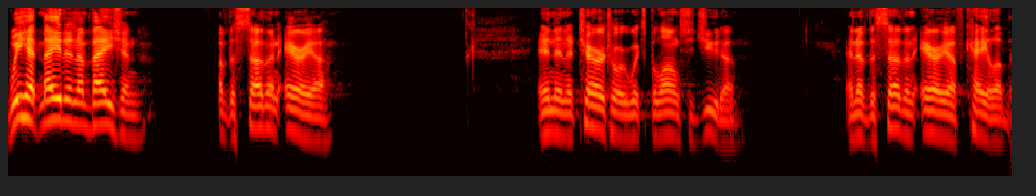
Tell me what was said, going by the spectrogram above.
We had made an invasion of the southern area and in a territory which belongs to Judah and of the southern area of Caleb,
